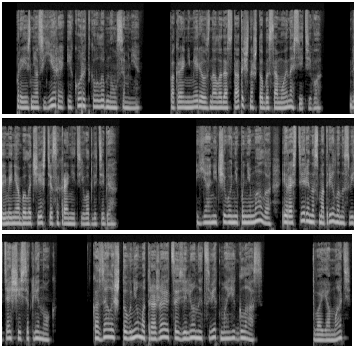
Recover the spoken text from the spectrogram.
— произнес Ера и коротко улыбнулся мне. По крайней мере, узнала достаточно, чтобы самой носить его. Для меня было честью сохранить его для тебя. Я ничего не понимала и растерянно смотрела на светящийся клинок. Казалось, что в нем отражается зеленый цвет моих глаз. «Твоя мать?»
